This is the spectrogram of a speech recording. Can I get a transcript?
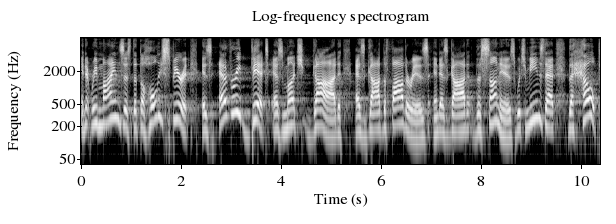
And it reminds us that the Holy Spirit is every bit as much God as God the Father is and as God the Son is, which means that the help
